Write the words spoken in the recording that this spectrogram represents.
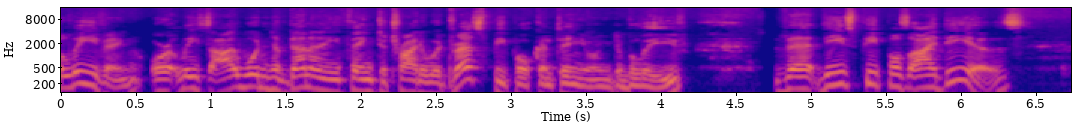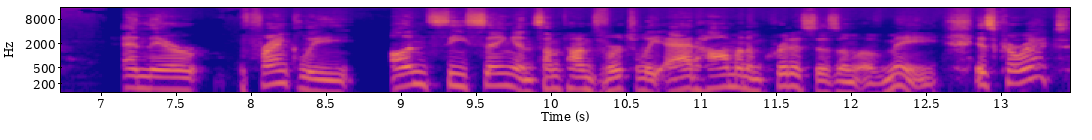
believing, or at least I wouldn't have done anything to try to address people continuing to believe, that these people's ideas and their frankly unceasing and sometimes virtually ad hominem criticism of me is correct.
